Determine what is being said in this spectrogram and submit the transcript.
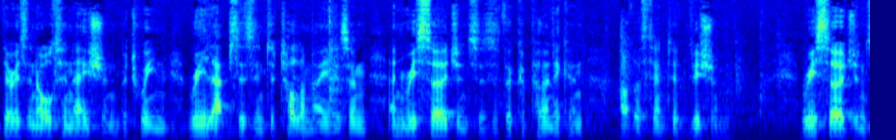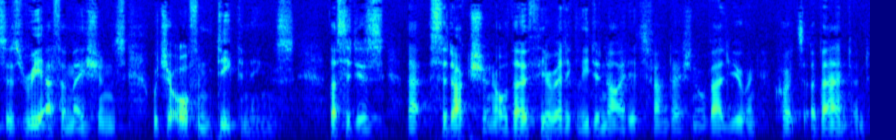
there is an alternation between relapses into Ptolemaism and resurgences of the Copernican other centered vision. Resurgences, reaffirmations, which are often deepenings. Thus, it is that seduction, although theoretically denied its foundational value and, quotes, abandoned,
